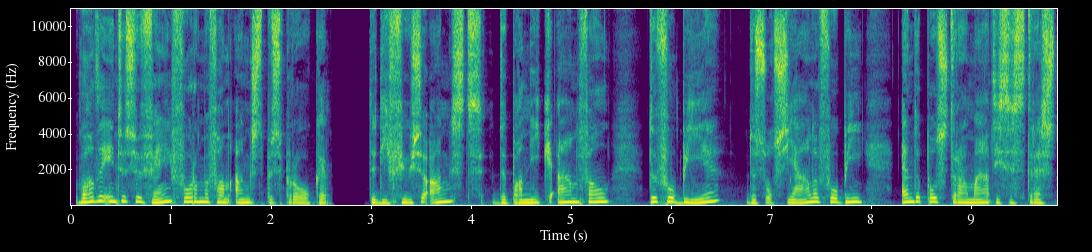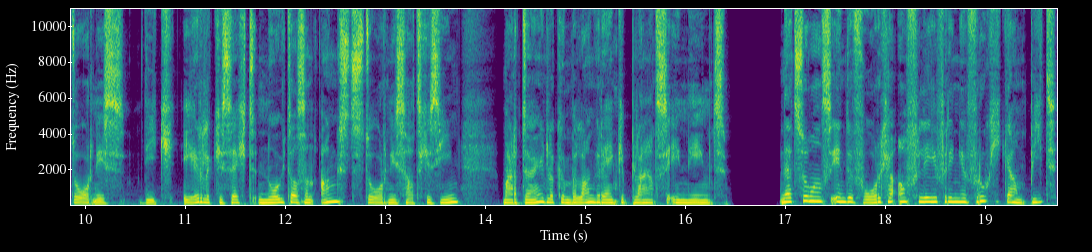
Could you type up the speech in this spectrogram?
We hadden intussen vijf vormen van angst besproken: de diffuse angst, de paniekaanval, de fobieën, de sociale fobie en de posttraumatische stressstoornis, die ik eerlijk gezegd nooit als een angststoornis had gezien, maar duidelijk een belangrijke plaats inneemt. Net zoals in de vorige afleveringen vroeg ik aan Piet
